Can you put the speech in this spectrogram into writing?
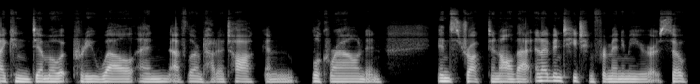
I can demo it pretty well. And I've learned how to talk and look around and instruct and all that. And I've been teaching for many, many years. So,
